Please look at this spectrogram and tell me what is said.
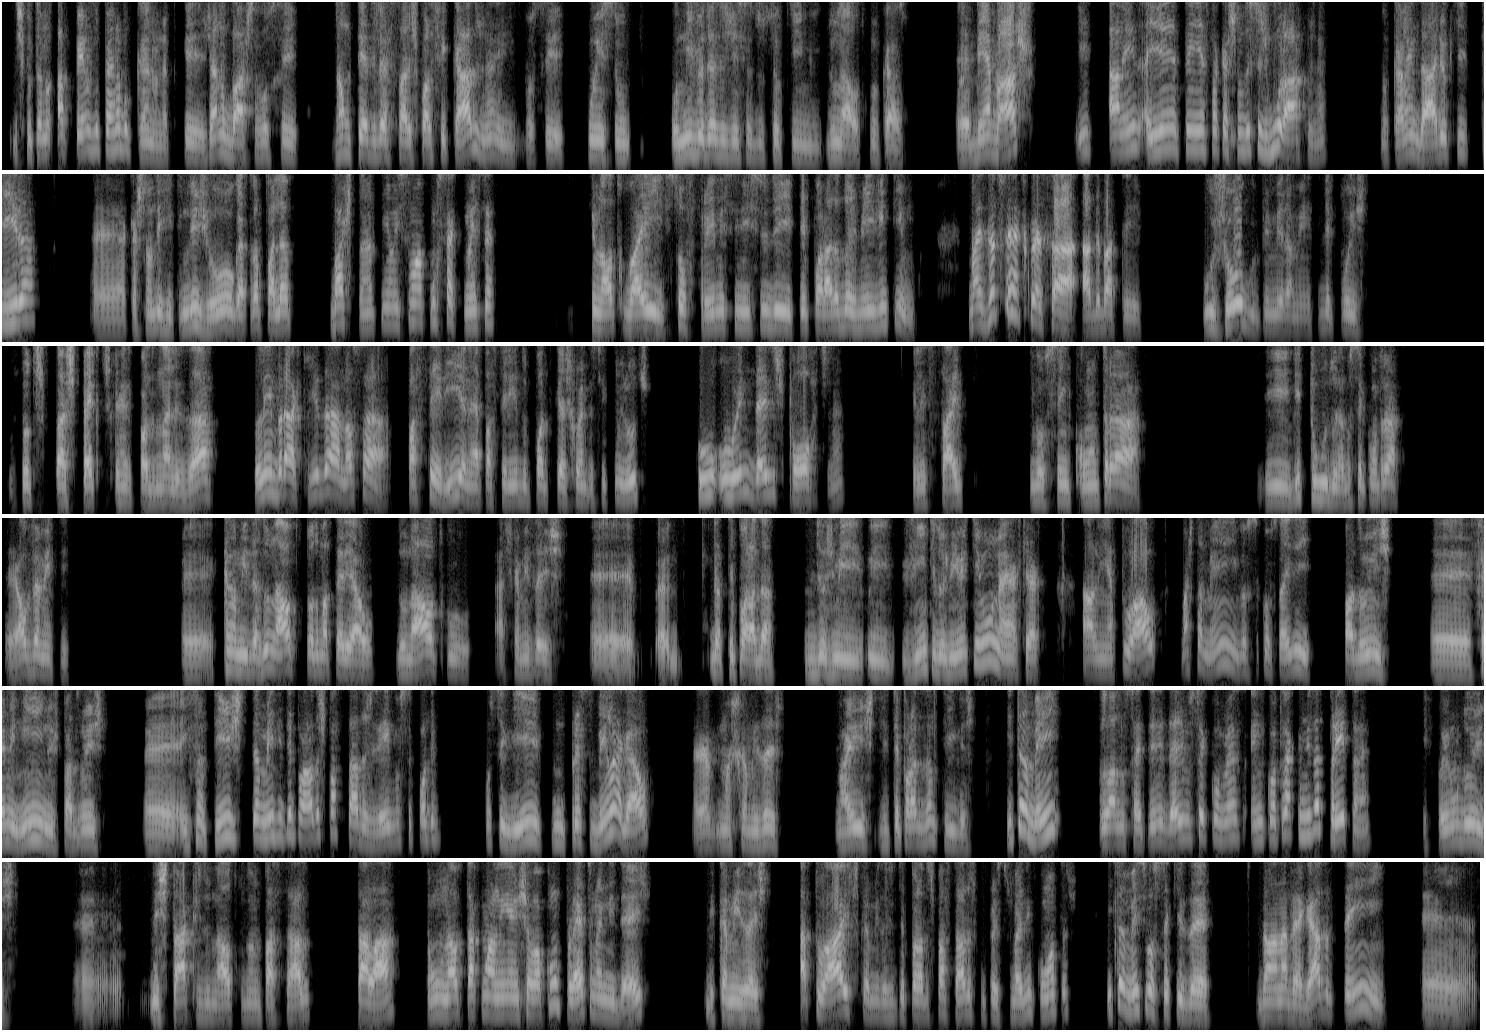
disputando apenas o Pernambucano, né, porque já não basta você não ter adversários qualificados, né, e você, com isso, o nível de exigência do seu time, do Náutico, no caso, é bem abaixo, e além, aí tem essa questão desses buracos, né, no calendário que tira é, a questão de ritmo de jogo, atrapalha bastante, e isso é uma consequência que o Náutico vai sofrer nesse início de temporada 2021. Mas antes da gente começar a debater o jogo, primeiramente, depois os outros aspectos que a gente pode analisar, lembrar aqui da nossa parceria, né, a parceria do podcast 45 Minutos, com o N10 Esporte, né, aquele site que você encontra de, de tudo, né, você encontra, é, obviamente, é, camisas do Náutico, todo o material do Náutico, as camisas é, é, da temporada de 2020 e 2021, né, que é a linha atual, mas também você consegue padrões é, femininos, padrões é, infantis também de temporadas passadas. E aí você pode conseguir um preço bem legal, é, umas camisas mais de temporadas antigas. E também, lá no site N10, você começa a encontrar a camisa preta, né? Que foi um dos é, destaques do Náutico no ano passado. Tá lá. Então o Náutico está com uma linha enxoval completa no N10, de camisas atuais, camisas de temporadas passadas, com preços mais em contas. E também, se você quiser dar uma navegada, tem é,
